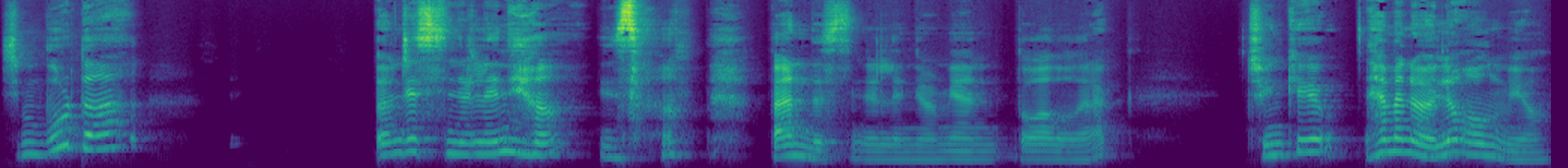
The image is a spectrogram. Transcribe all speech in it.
Şimdi burada önce sinirleniyor insan. Ben de sinirleniyorum yani doğal olarak. Çünkü hemen öyle olmuyor.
